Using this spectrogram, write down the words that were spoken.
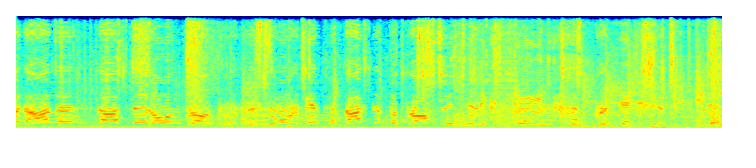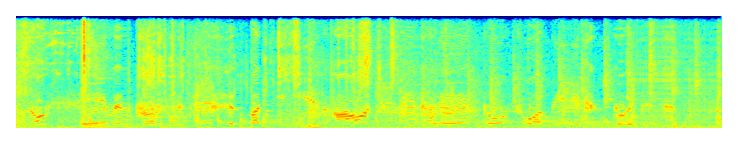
But others start their own brothels and Noore gets a cut of the profits in exchange for protection. There's no shame in prostitution, but it is our duty to aid those who are being exploited.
